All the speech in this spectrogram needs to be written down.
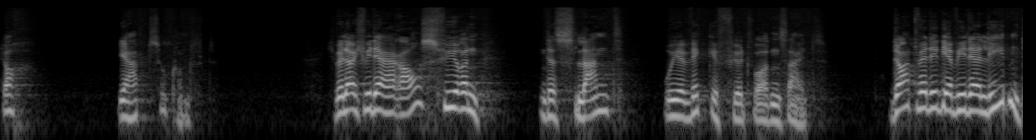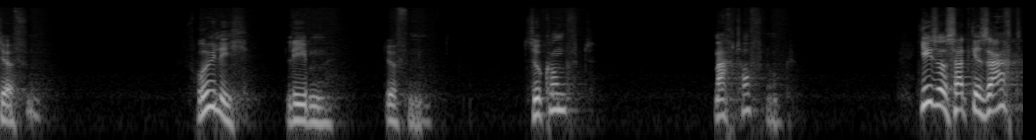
doch, ihr habt Zukunft. Ich will euch wieder herausführen in das Land, wo ihr weggeführt worden seid. Dort werdet ihr wieder leben dürfen, fröhlich leben dürfen. Zukunft macht Hoffnung. Jesus hat gesagt,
